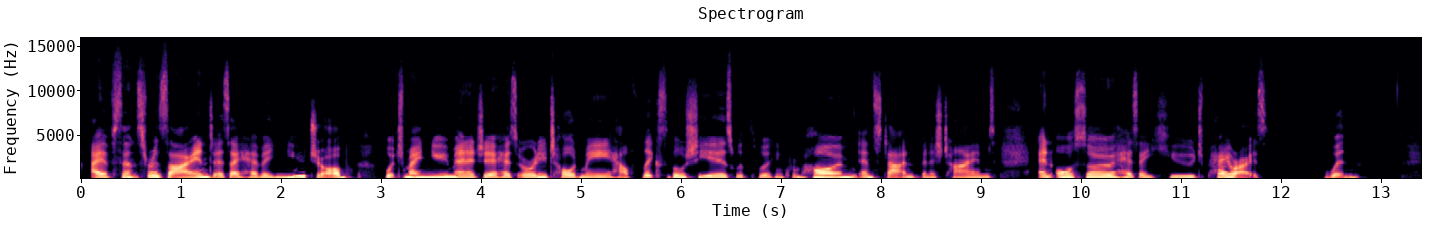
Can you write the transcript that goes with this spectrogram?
I have since resigned as I have a new job, which my new manager has already told me how flexible she is with working from home and start and finish times, and also has a huge pay rise. Win.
